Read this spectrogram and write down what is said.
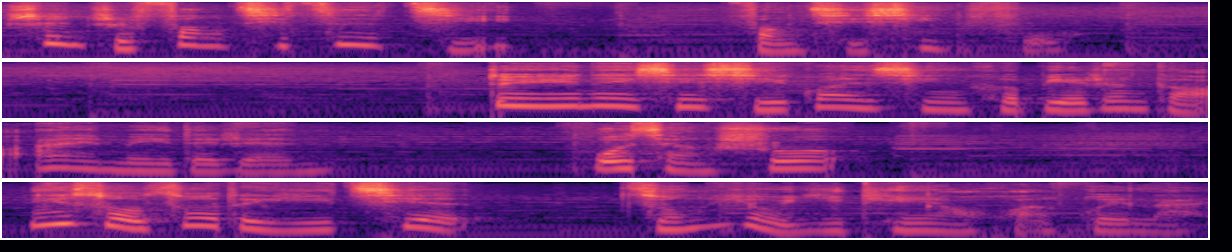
甚至放弃自己，放弃幸福。对于那些习惯性和别人搞暧昧的人，我想说，你所做的一切，总有一天要还回来。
